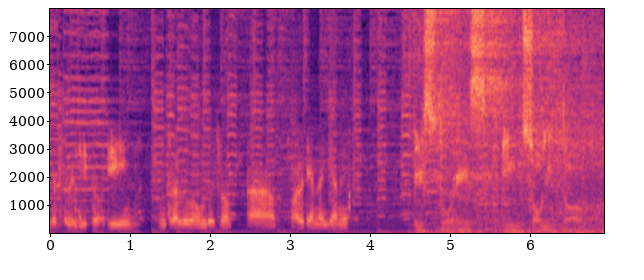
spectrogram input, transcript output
Les felicito y un saludo, un beso a Adriana Llanes. Esto es insólito.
